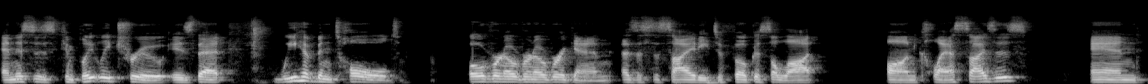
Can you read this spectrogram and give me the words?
and this is completely true, is that we have been told over and over and over again as a society to focus a lot on class sizes and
